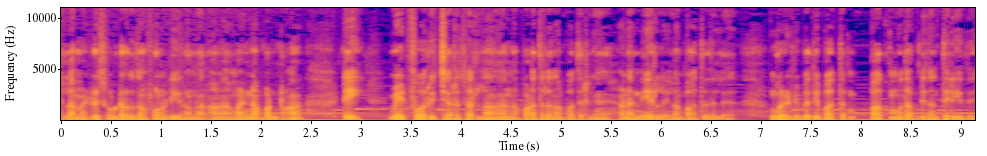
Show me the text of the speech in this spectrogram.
எல்லா மேட்ரையும் சொல்கிறதுக்கு தான் ஃபோன் அடிக்கிறான் நான். ஆனால் அவன் என்ன பண்ணுறான் டேய் மேட் ஃபார் ரிச்சர்ஸ் எல்லாம் நான் படத்தில் தான் பார்த்துருக்கேன். ஆனால் நேரில் எல்லாம் பார்த்ததில்ல. உங்கள் ரெண்டு பேர்த்தையும் பார்த்து பார்க்கும்போது அப்படி தான் தெரியுது.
